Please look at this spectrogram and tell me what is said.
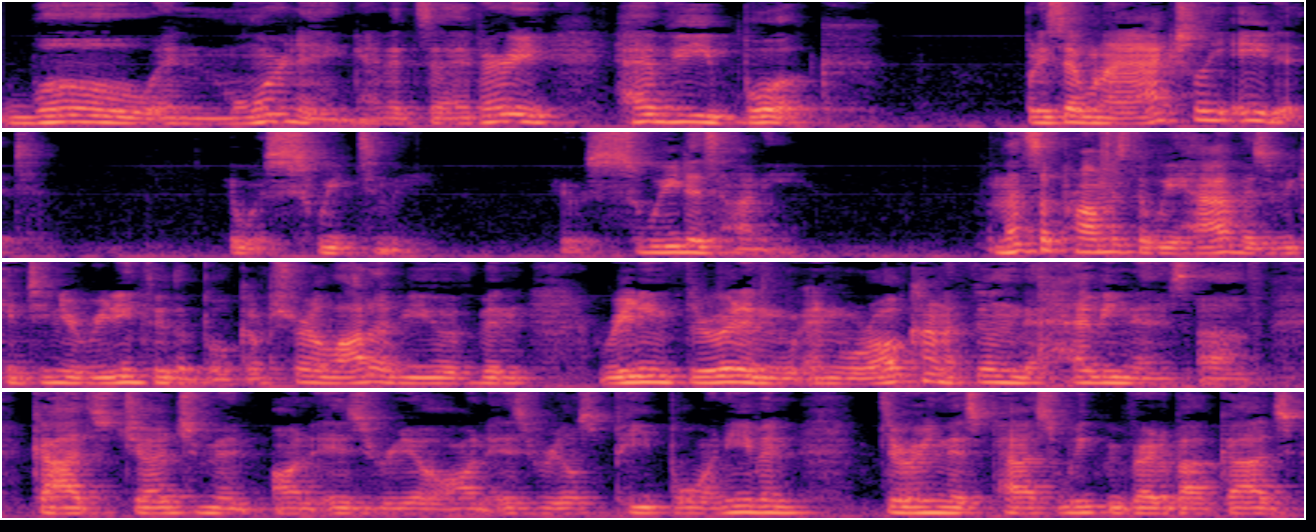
woe and mourning. And it's a very heavy book. But he said, when I actually ate it, it was sweet to me. It was sweet as honey. And that's a promise that we have as we continue reading through the book. I'm sure a lot of you have been reading through it and, and we're all kind of feeling the heaviness of God's judgment on Israel, on Israel's people. And even during this past week, we've read about God's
